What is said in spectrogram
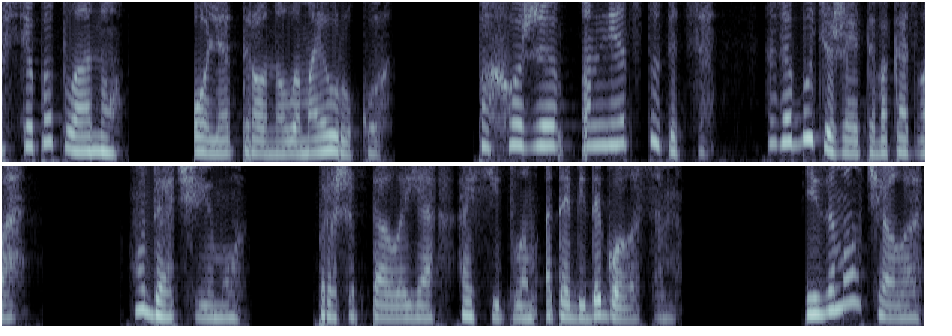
все по плану. Оля тронула мою руку. Похоже, он не отступится. Забудь уже этого козла. Удачи ему, прошептала я осиплым от обиды голосом. И замолчала,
